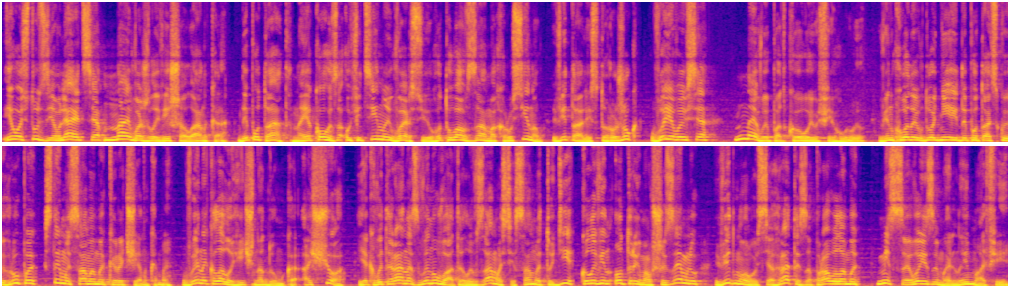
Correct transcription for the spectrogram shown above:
І ось тут з'являється найважливіша ланка. Депутат, на якого за офіційною версією готував замах Русінов, Віталій Сторожук, виявився не випадковою фігурою. Він ходив до однієї депутатської групи з тими самими Кириченками. Виникла логічна думка: а що, як ветерана звинуватили в замасі саме тоді, коли він, отримавши землю, відмовився грати за правилами місцевої земельної мафії?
